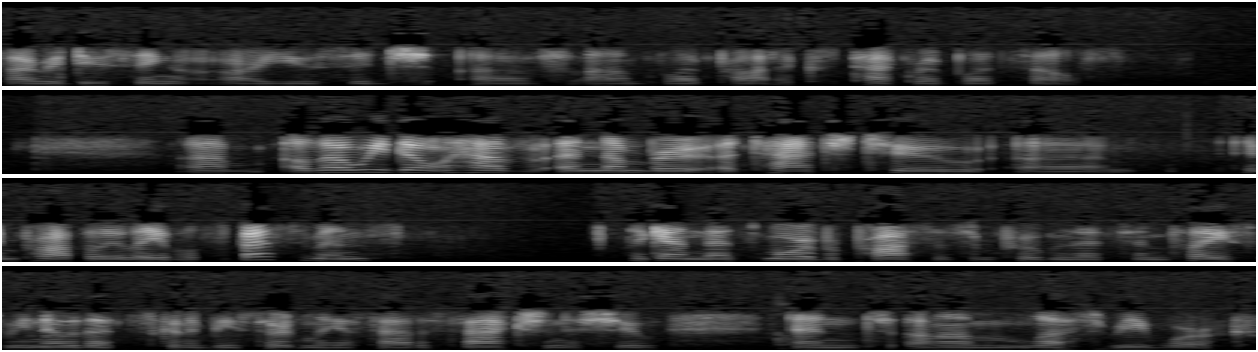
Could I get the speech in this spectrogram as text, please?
by reducing our usage of um, blood products, packed red blood cells. Um, although we don't have a number attached to uh, improperly labeled specimens, again, that's more of a process improvement that's in place. We know that's going to be certainly a satisfaction issue and um, less rework.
